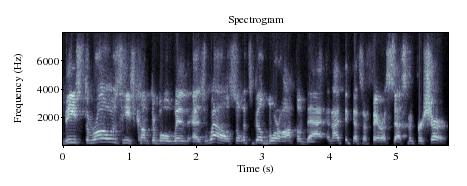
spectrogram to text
these throws he's comfortable with as well. So let's build more off of that. And I think that's a fair assessment for sure.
